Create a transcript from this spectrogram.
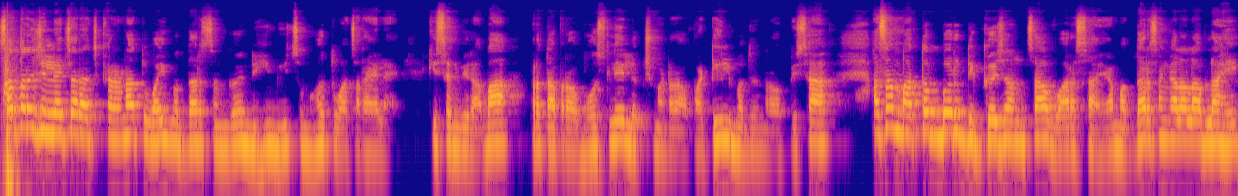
सातारा जिल्ह्याच्या राजकारणात वाई मतदारसंघ नेहमीच महत्त्वाचा राहिला आहे किसनवीर आबा प्रतापराव भोसले लक्ष्मणराव पाटील मदनराव पिसा असा मातब्बर दिग्गजांचा वारसा या मतदारसंघाला लाभला आहे.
